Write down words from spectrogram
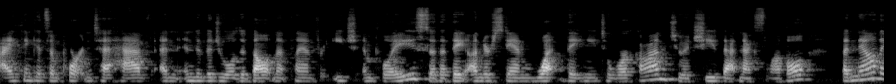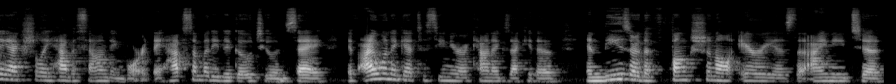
I think it's important to have an individual development plan for each employee so that they understand what they need to work on to achieve that next level. But now they actually have a sounding board. They have somebody to go to and say, if I want to get to senior account executive, and these are the functional areas that I need to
